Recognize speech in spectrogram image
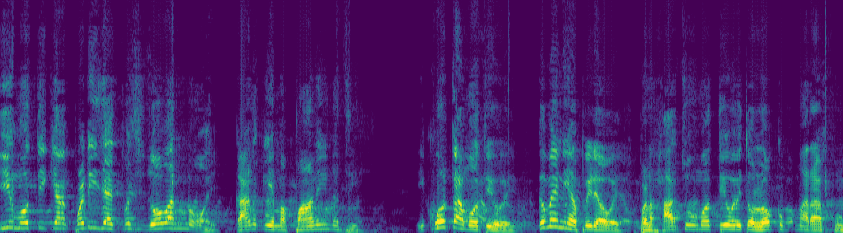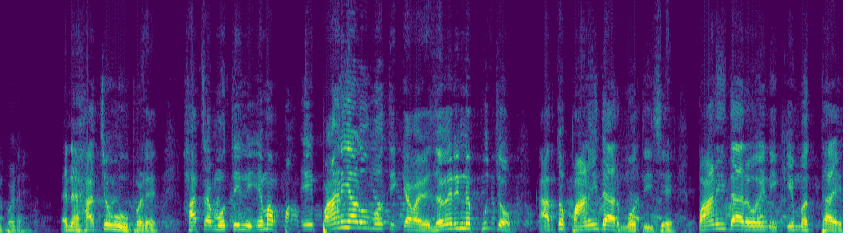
એ મોતી ક્યાંક પડી જાય પછી જોવાનું ન હોય, કારણ કે એમાં પાણી નથી. એ ખોટા મોતી હોય, ગમે ત્યાં પીડ્યા હોય, પણ સાચું મોતી હોય તો લોકઅપમાં રાખવું પડે, એને સાચવવું પડે. સાચા મોતીની, એમાં એ પાણીવાળું મોતી કહેવાય. ઝવેરીને પૂછો આ તો પાણીદાર મોતી છે. પાણીદાર હોય એની કિંમત થાય.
